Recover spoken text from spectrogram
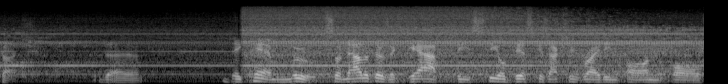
touch. The, they can't move. So now that there's a gap, the steel disc is actually riding on the balls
